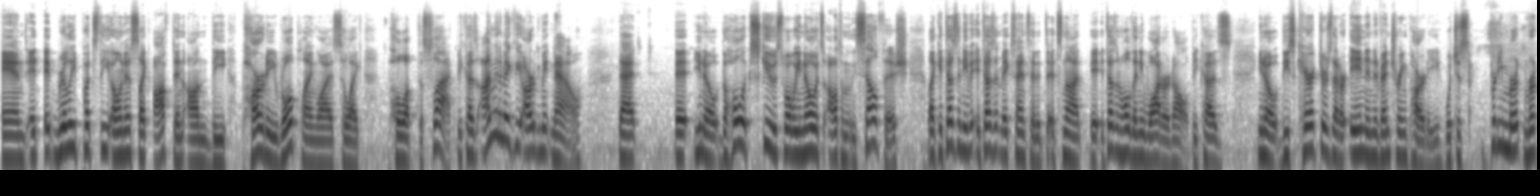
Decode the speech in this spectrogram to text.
And it, it really puts the onus like often on the party role playing wise to like pull up the slack. Because i'm going to make the argument now that it, you know the whole excuse well we know it's ultimately selfish like it doesn't even it doesn't make sense and it, it's not it, it doesn't hold any water at all because you know these characters that are in an adventuring party which is pretty mer- mer-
